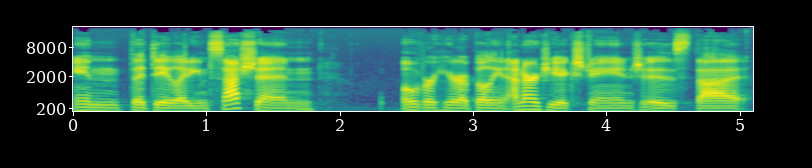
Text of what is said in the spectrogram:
in the daylighting session over here at Building Energy Exchange is that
